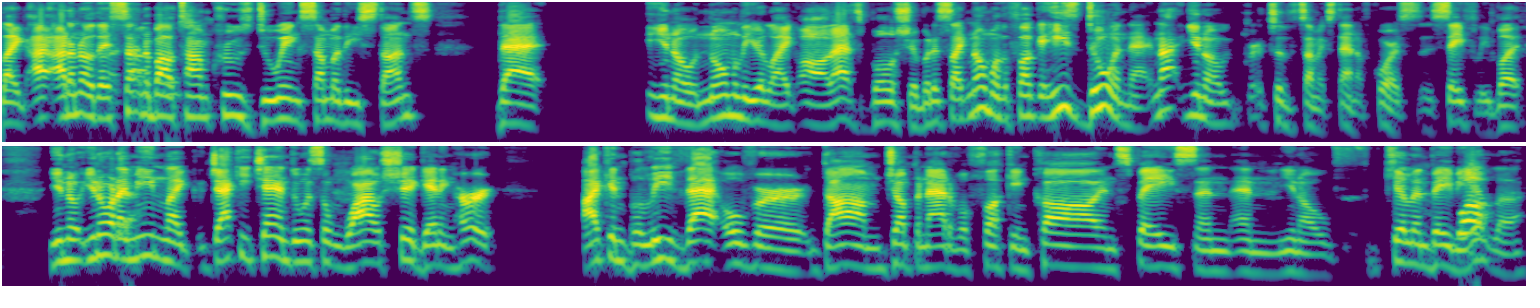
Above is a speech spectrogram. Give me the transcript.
Like I, I don't know, there's something about Tom Cruise doing some of these stunts that you know normally you're like, oh, that's bullshit, but it's like no, motherfucker, he's doing that. Not you know to some extent, of course, uh, safely, but you know, you know what I mean. Like Jackie Chan doing some wild shit, getting hurt. I can believe that over Dom jumping out of a fucking car in space and and you know f- killing baby Well, Hitler.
